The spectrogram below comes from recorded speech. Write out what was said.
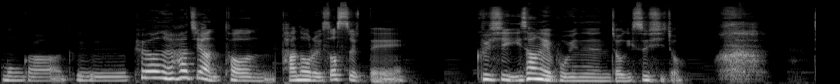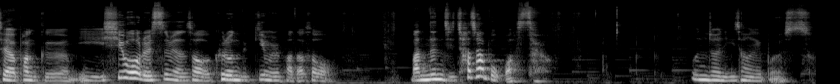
뭔가 그 표현을 하지 않던 단어를 썼을 때 글씨 이상해 보이는 적 있으시죠? 제가 방금 이 10월을 쓰면서 그런 느낌을 받아서 맞는지 찾아보고 왔어요. 완전 이상해 보였어.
